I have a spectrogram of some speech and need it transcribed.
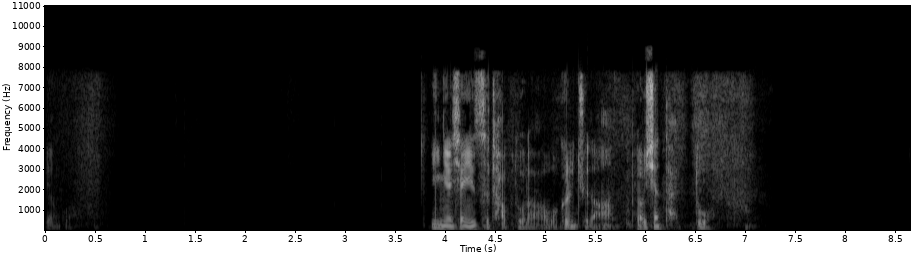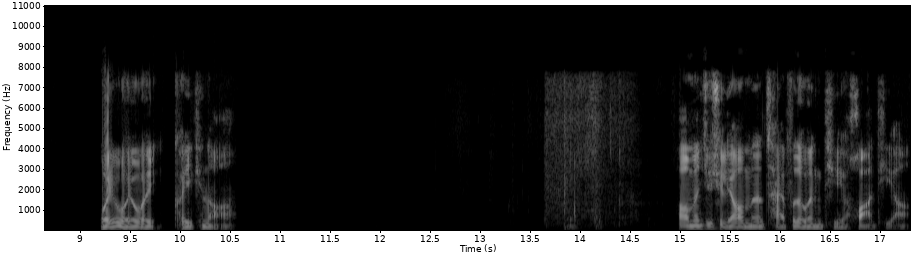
见过，一年限一次差不多了啊，我个人觉得啊，不要限太多。喂喂喂，可以听到啊。好，我们继续聊我们的财富的问题话题啊，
